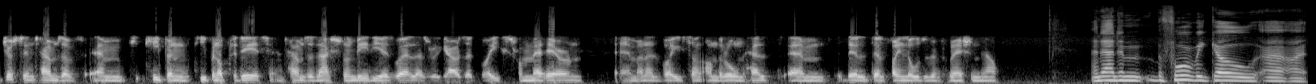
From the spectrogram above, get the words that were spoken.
just in terms of um, keeping keeping up to date in terms of national media as well as regards advice from Met Éireann um, and advice on, on their own health, um, they'll they'll find loads of information now. And Adam, before we go, uh, I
